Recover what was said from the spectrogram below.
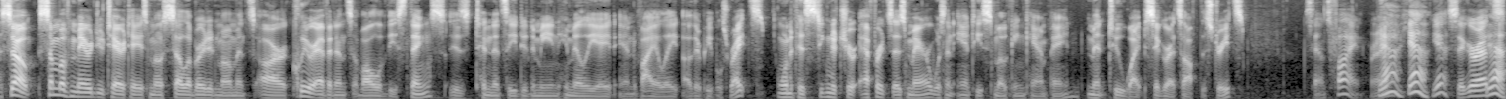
So, some of Mayor Duterte's most celebrated moments are clear evidence of all of these things his tendency to demean, humiliate, and violate other people's rights. One of his signature efforts as mayor was an anti smoking campaign meant to wipe cigarettes off the streets. Sounds fine, right? Yeah, yeah. Yeah, cigarettes, Yeah.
